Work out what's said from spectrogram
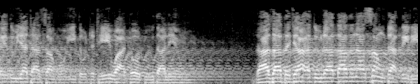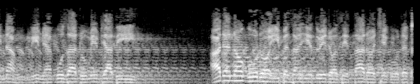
ခိုင်သူယထာဆောင်ကိုဤသို့တထေဝတို့တူသာလျင်ရာဇာတရားအတူရာသာသနာစောင့်တသိရိနဟုလေးများကိုစားတို့မင်းဖျားသည်အာဒနောကိုတော်ဤပဇံရင်သွေးတော်စေသားတော်ချစ်ကိုတ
